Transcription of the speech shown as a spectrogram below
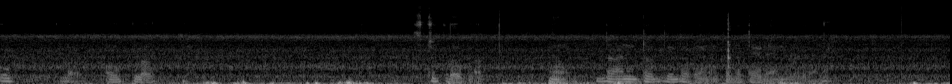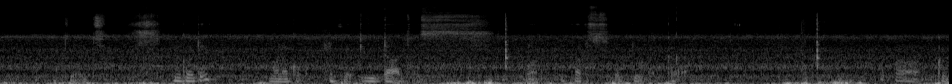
Oak, oak, oak. స్ట్రిప్ ఓక్లో దానితో దీంతో ఏమో పెద్ద తేడా ఏమి లేదు కానీ చేయొచ్చు ఇంకోటి మనకు ఇప్పుడు ఈ టార్చెస్ పర్స్పెక్టివ్ ఇక్కడ ఇక్కడ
